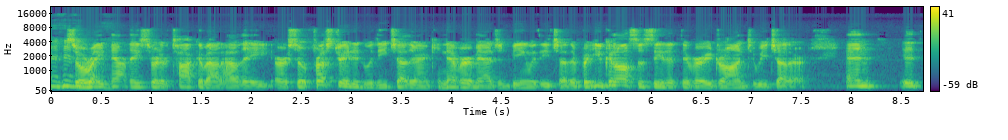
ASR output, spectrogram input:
so right now they sort of talk about how they are so frustrated with each other and can never imagine being with each other. But you can also see that they're very drawn to each other. And it,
